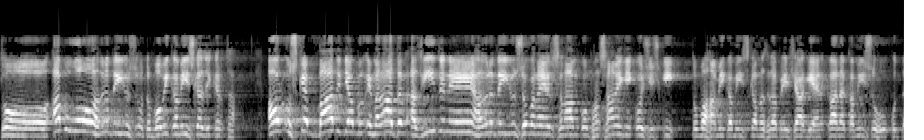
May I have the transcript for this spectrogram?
تو اب وہ حضرت یوسف، تو وہ بھی کمیز کا ذکر تھا۔ اور اس کے بعد جب امراط العزیز نے حضرت یوسف علیہ السلام کو پھنسانے کی کوشش کی، تو وہاں بھی کمیز کا مسئلہ پیش آ گیا۔ کانا کمیز ہو خود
